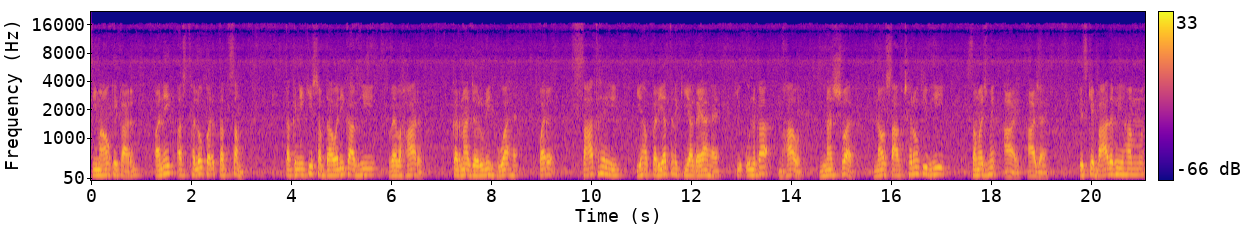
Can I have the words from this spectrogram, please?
सीमाओं के कारण अनेक स्थलों पर तत्सम, तकनीकी शब्दावली का भी व्यवहार करना ज़रूरी हुआ है, पर साथ ही यह प्रयत्न किया गया है कि उनका भाव नश्वर, नवसाक्षरों की भी समझ में आए, आ जाए। इसके बाद भी हम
